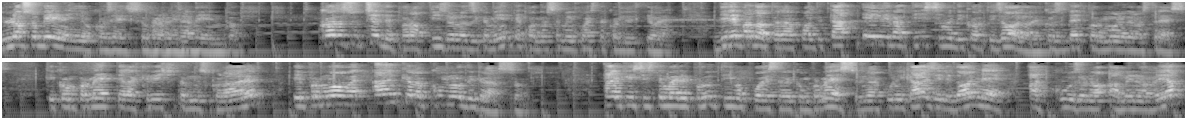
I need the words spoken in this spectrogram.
Lo so bene io cos'è il sovrallenamento. Cosa succede però fisiologicamente quando siamo in questa condizione? Viene prodotta una quantità elevatissima di cortisolo, il cosiddetto ormone dello stress, che compromette la crescita muscolare e promuove anche l'accumulo di grasso. Anche il sistema riproduttivo può essere compromesso. In alcuni casi le donne accusano amenorrea,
